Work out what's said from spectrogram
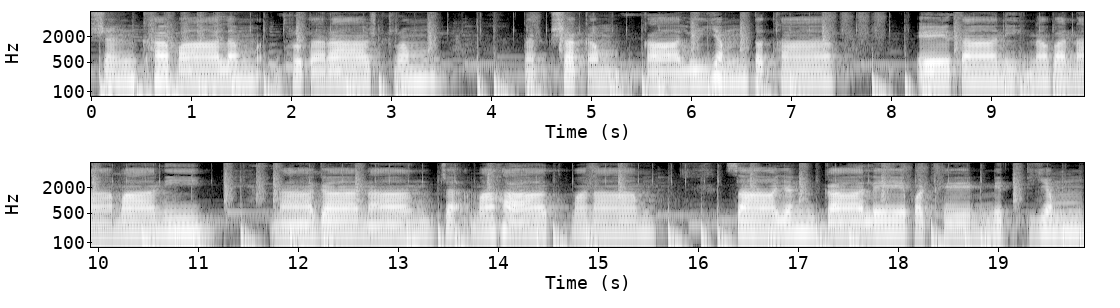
शङ्खपालं धृतराष्ट्रं तक्षकं कालियं तथा एतानि नवनामानि नागानां च महात्मनां सायङ्काले पठे नित्यं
